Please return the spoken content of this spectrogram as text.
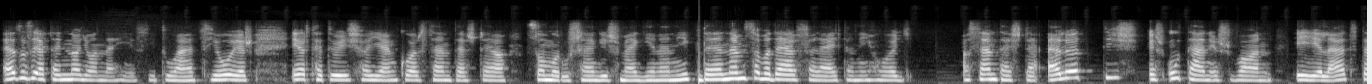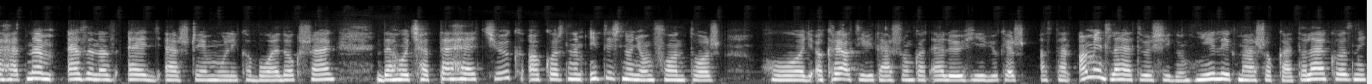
Ez azért egy nagyon nehéz szituáció, és érthető is, ha ilyenkor szenteste a szomorúság is megjelenik, de nem szabad elfelejteni, hogy a szenteste előtt is, és után is van élet, tehát nem ezen az egy estén múlik a boldogság, de hogyha tehetjük, akkor szerintem itt is nagyon fontos, hogy a kreativitásunkat előhívjuk, és aztán amint lehetőségünk nyílik másokkal találkozni,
